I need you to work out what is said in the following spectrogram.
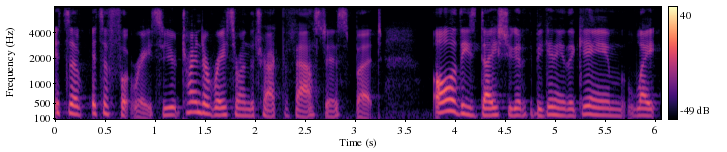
it's a it's a foot race. So you're trying to race around the track the fastest, but all of these dice you get at the beginning of the game light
